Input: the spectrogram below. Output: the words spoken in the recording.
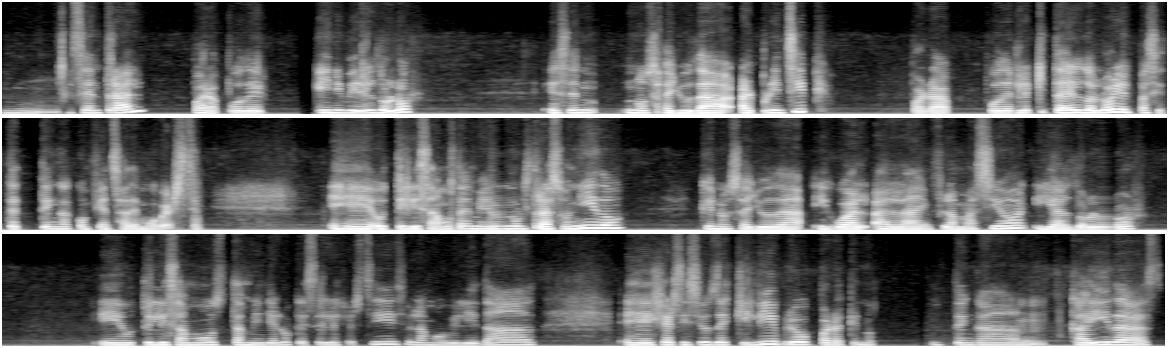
mm, central para poder inhibir el dolor. Ese nos ayuda al principio para poderle quitar el dolor y el paciente tenga confianza de moverse. Eh, utilizamos también un ultrasonido que nos ayuda igual a la inflamación y al dolor. Eh, utilizamos también ya lo que es el ejercicio, la movilidad, eh, ejercicios de equilibrio para que no tengan caídas,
